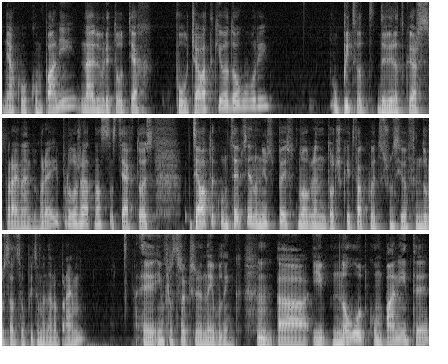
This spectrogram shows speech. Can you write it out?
няколко компании, най-добрите от тях получават такива договори, опитват да видят коя ще се справи най-добре и продължават нас с тях. Тоест, цялата концепция на New Space от моя гледна точка и това, което всъщност и в Endurosat се опитваме да направим, е Infrastructure Enabling. Mm. А, и много от компаниите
